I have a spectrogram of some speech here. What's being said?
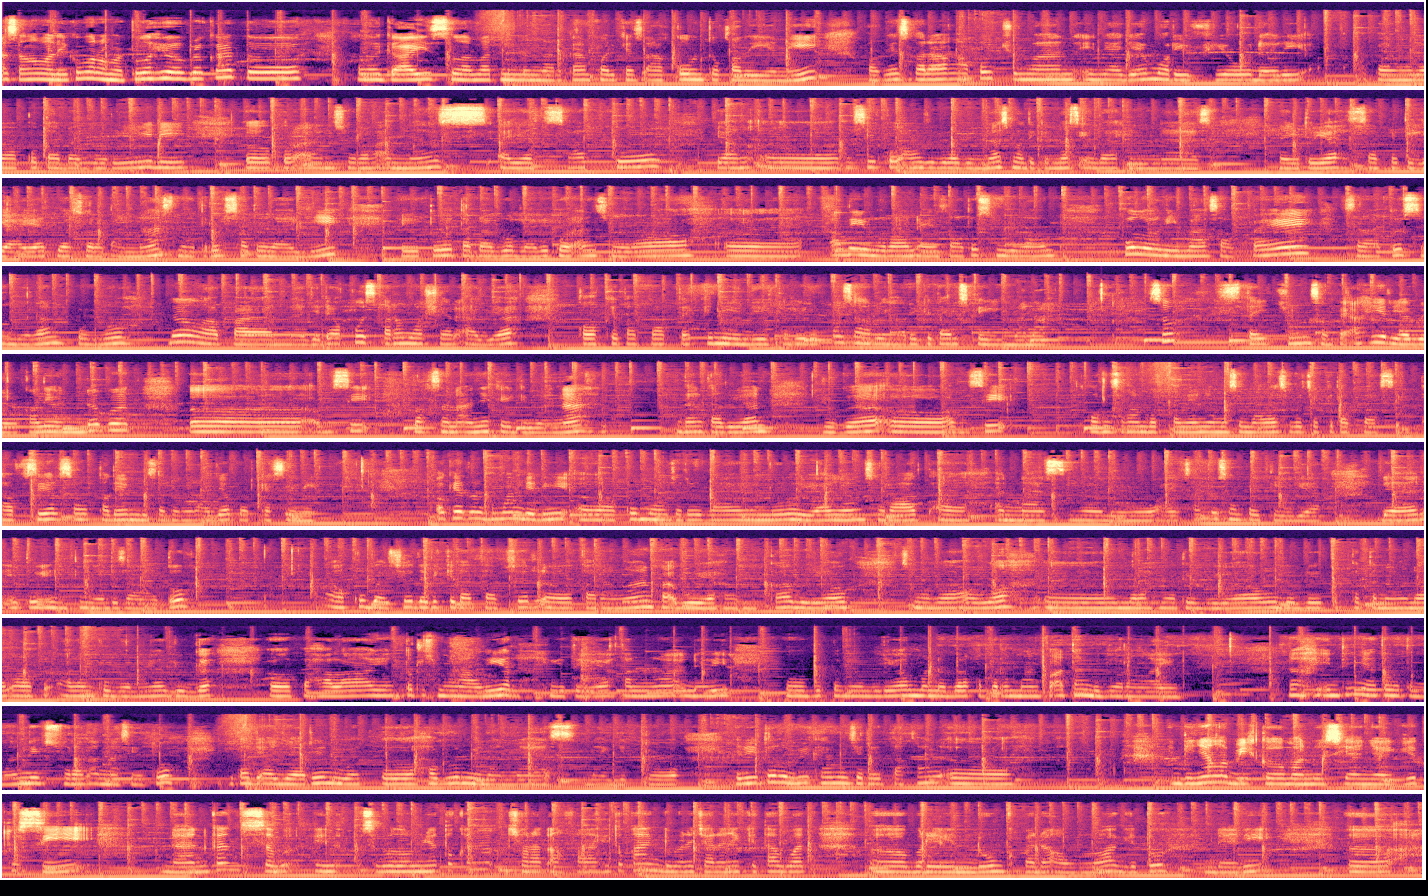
Assalamualaikum warahmatullahi wabarakatuh. Halo guys, selamat mendengarkan podcast aku untuk kali ini. Oke, sekarang aku cuman ini aja mau review dari apa yang udah aku tadaburi di uh, Quran Surah An-Nas ayat 1 yang uh, Rasikul Auzubillahinas Malikinas Ilahinas nah itu ya sampai tiga ayat buat surat Anas nah terus satu lagi yaitu tadabur dari Quran surah uh, Ali Imran ayat 195 sampai 198 nah jadi aku sekarang mau share aja kalau kita praktekin nih di kehidupan sehari-hari kita harus kayak gimana. So stay tune sampai akhir ya biar kalian dapat uh, apa sih pelaksanaannya kayak gimana. Dan kalian juga uh, apa sih kalau misalkan buat kalian yang masih malas baca kitab tafsir so kalian bisa dengar aja podcast ini oke teman-teman jadi uh, aku mau ceritain dulu ya yang surat uh, An-Nas dulu ayat 1 sampai 3 dan itu intinya di sana tuh aku baca dari kitab tafsir uh, karangan Pak Buya Hamka. Beliau semoga Allah uh, merahmati beliau diberi ketenangan dalam alam, alam kuburnya juga uh, pahala yang terus mengalir gitu ya. Karena dari uh, bukunya beliau menebar kebermanfaatan bagi orang lain Nah intinya teman-teman di surat An-Nas itu kita diajarin buat uh, hablum minanas nah gitu. Jadi itu lebih kayak menceritakan uh, intinya lebih ke manusianya gitu sih dan kan sebelumnya tuh kan surat al-falah itu kan gimana caranya kita buat uh, berlindung kepada Allah gitu dari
